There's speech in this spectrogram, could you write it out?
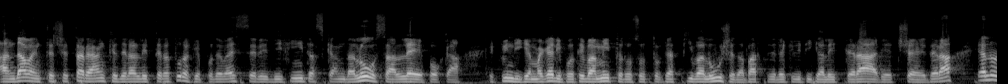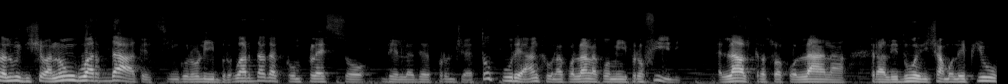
andava a intercettare anche della letteratura che poteva essere definita scandalosa all'epoca e quindi che magari poteva metterlo sotto cattiva luce da parte della critica letteraria, eccetera. E allora lui diceva non guardate il singolo libro, guardate al complesso del, del progetto, oppure anche una collana come I Profili, l'altra sua collana tra le due, diciamo, le più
